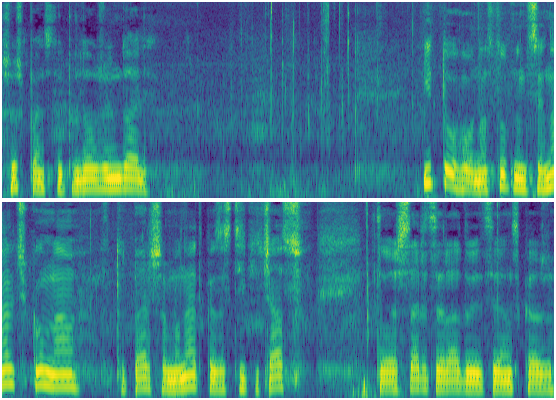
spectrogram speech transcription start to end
Що ж, панство, продовжуємо далі. І того, наступним сигнальчиком нам тут перша монетка за стільки часу, то аж серце радується, я вам скажу.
